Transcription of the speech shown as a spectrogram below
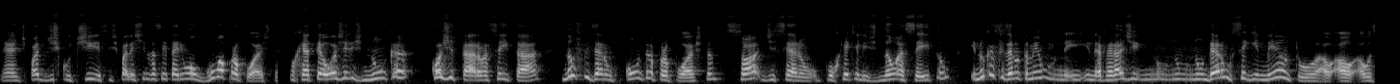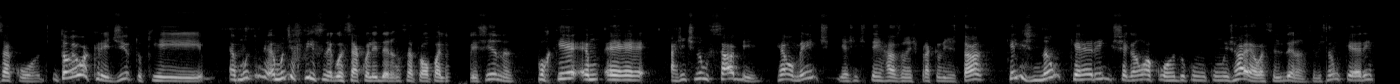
né, a gente pode discutir se os palestinos aceitariam alguma proposta, porque até hoje eles nunca cogitaram aceitar não fizeram contraproposta, só disseram o porquê que eles não aceitam e nunca fizeram também, e, na verdade, não, não deram um segmento aos acordos. Então eu acredito que é muito, é muito difícil negociar com a liderança atual palestina, porque é, é, a gente não sabe realmente, e a gente tem razões para acreditar, que eles não querem chegar a um acordo com, com Israel, essa liderança. Eles não querem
